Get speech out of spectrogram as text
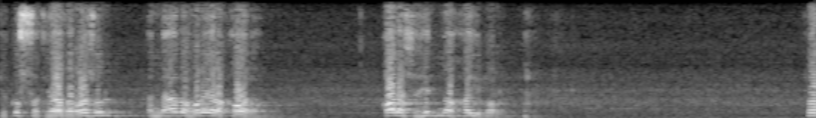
في قصة هذا الرجل أن أبا هريرة قال قال شهدنا خيبر.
